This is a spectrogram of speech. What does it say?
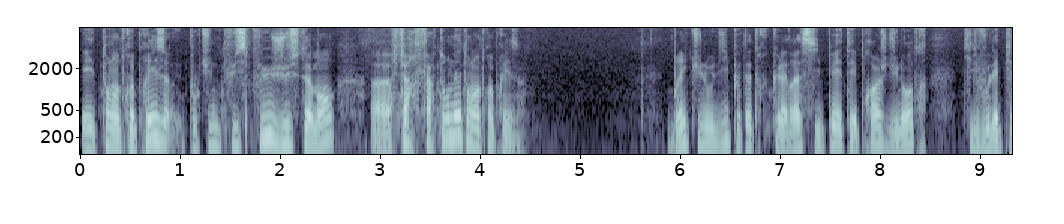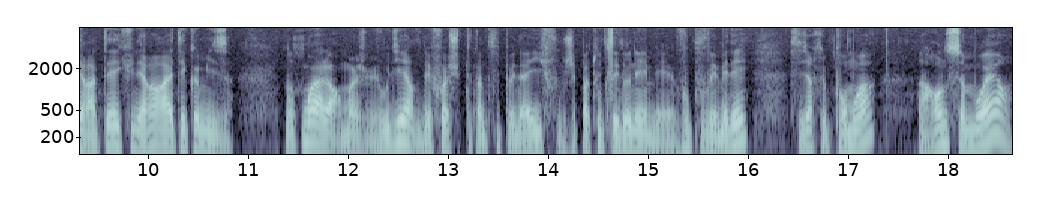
et ton entreprise pour que tu ne puisses plus justement euh, faire, faire tourner ton entreprise. Brick, tu nous dis peut-être que l'adresse IP était proche d'une autre qu'il voulait pirater et qu'une erreur a été commise. Donc moi, alors moi, je vais vous dire, des fois, je suis peut-être un petit peu naïf ou j'ai pas toutes les données, mais vous pouvez m'aider. C'est-à-dire que pour moi, un ransomware,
